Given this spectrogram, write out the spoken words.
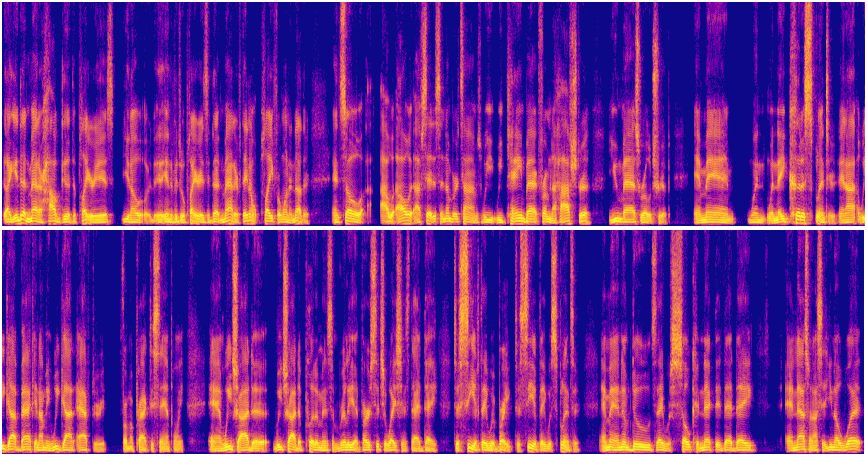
like it doesn't matter how good the player is, you know, the individual player is. It doesn't matter if they don't play for one another. And so I, I I've said this a number of times. We we came back from the Hofstra UMass road trip, and man, when when they could have splintered, and I we got back, and I mean we got after it from a practice standpoint, and we tried to we tried to put them in some really adverse situations that day to see if they would break, to see if they would splinter, and man, them dudes they were so connected that day, and that's when I said, you know what,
